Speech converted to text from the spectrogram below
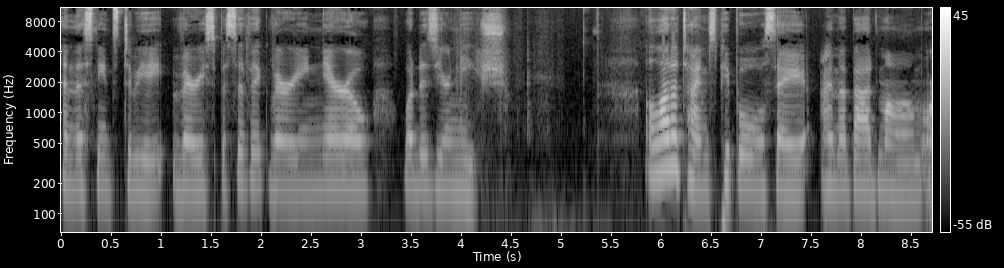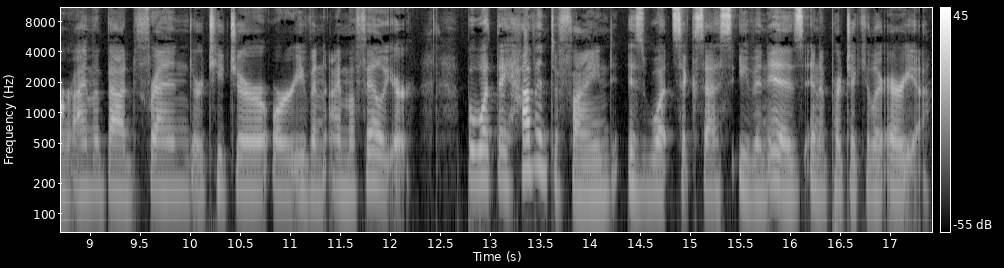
and this needs to be very specific, very narrow. What is your niche? A lot of times people will say, I'm a bad mom, or I'm a bad friend or teacher, or even I'm a failure. But what they haven't defined is what success even is in a particular area.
